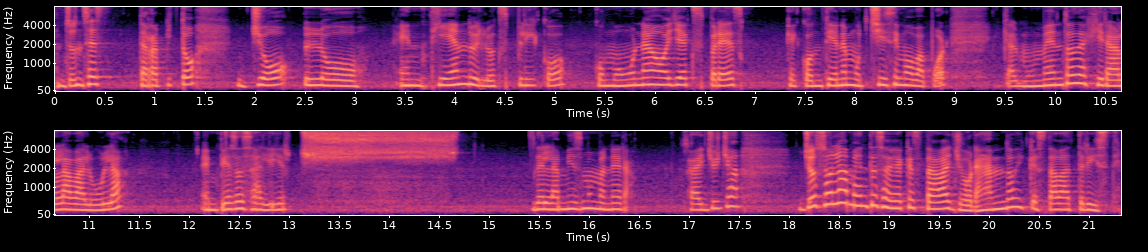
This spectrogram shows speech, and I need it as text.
Entonces, te repito, yo lo entiendo y lo explico como una olla express que contiene muchísimo vapor y que al momento de girar la válvula empieza a salir de la misma manera. O sea, yo ya, yo solamente sabía que estaba llorando y que estaba triste,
